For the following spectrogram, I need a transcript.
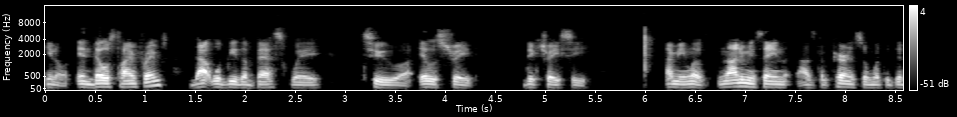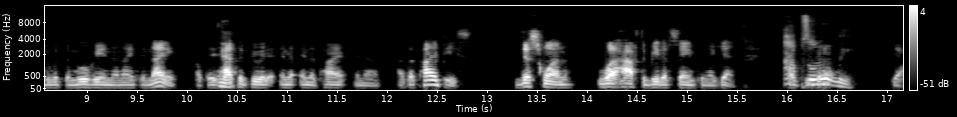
you know, in those time frames, that will be the best way to uh, illustrate Dick Tracy. I mean, look, not even saying as a comparison what they did with the movie in the 1990, but they Yeah. had to do it in a, in a time in a as a timepiece. This one will have to be the same thing again. Absolutely. Yeah.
